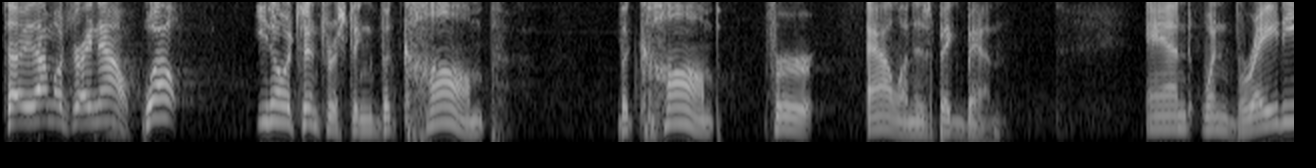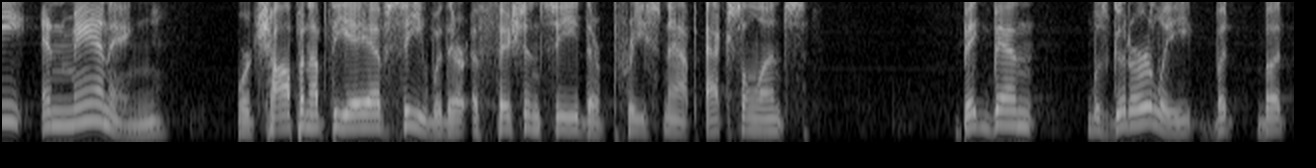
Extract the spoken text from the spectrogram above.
Tell you that much right now. Well, you know, it's interesting. The comp, the comp for Allen is Big Ben. And when Brady and Manning were chopping up the AFC with their efficiency, their pre-snap excellence, Big Ben was good early, but but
